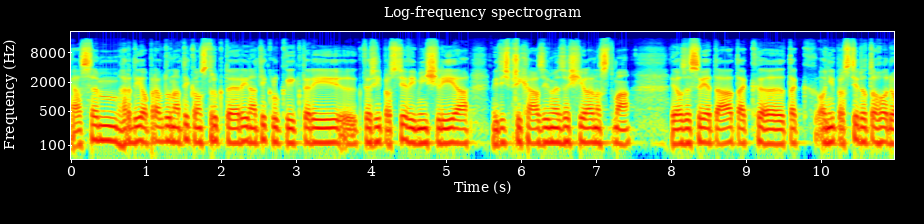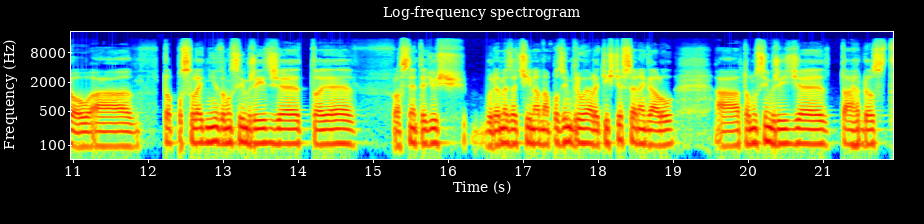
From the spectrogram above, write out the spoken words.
já jsem hrdý opravdu na ty konstruktéry, na ty kluky, který, kteří prostě vymýšlí a my, když přicházíme se šílenostma jo, ze světa, tak, tak oni prostě do toho jdou a to poslední, to musím říct, že to je vlastně teď už budeme začínat na podzim druhé letiště v Senegalu a to musím říct, že ta hrdost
